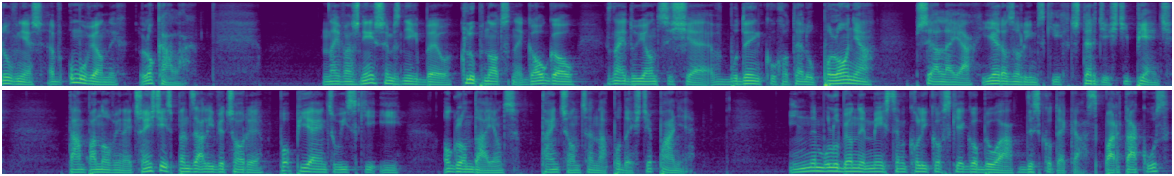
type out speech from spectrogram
również w umówionych lokalach. Najważniejszym z nich był klub nocny Go Go, znajdujący się w budynku hotelu Polonia przy Alejach Jerozolimskich 45. Tam panowie najczęściej spędzali wieczory, popijając whisky i oglądając tańczące na podejście panie. Innym ulubionym miejscem Kolikowskiego była dyskoteka Spartacus,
